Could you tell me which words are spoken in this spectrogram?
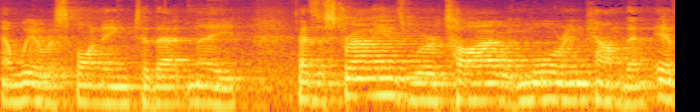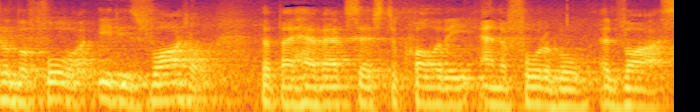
and we're responding to that need. As Australians we retire with more income than ever before, it is vital that they have access to quality and affordable advice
